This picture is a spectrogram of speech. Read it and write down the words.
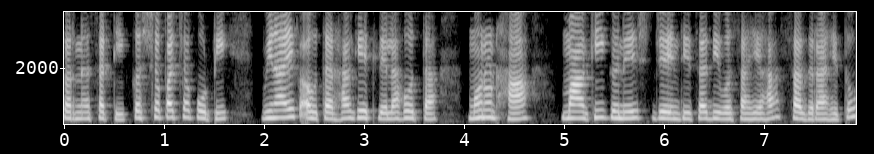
करण्यासाठी कश्यपाच्या पोटी विनायक अवतार हा घेतलेला होता. म्हणून हा माघी गणेश जयंतीचा दिवस आहे हा साजरा आहे तो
